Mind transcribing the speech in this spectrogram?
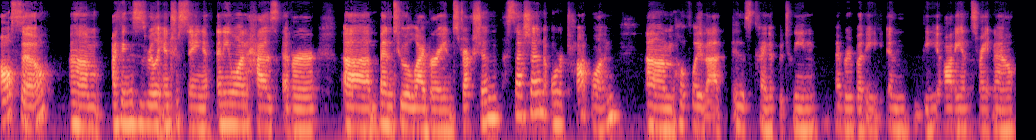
also, um, I think this is really interesting. If anyone has ever uh, been to a library instruction session or taught one, um, hopefully that is kind of between everybody in the audience right now.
